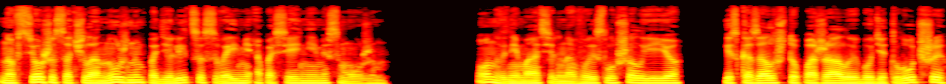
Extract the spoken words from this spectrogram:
но все же сочла нужным поделиться своими опасениями с мужем. Он внимательно выслушал ее и сказал, что, пожалуй, будет лучше,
